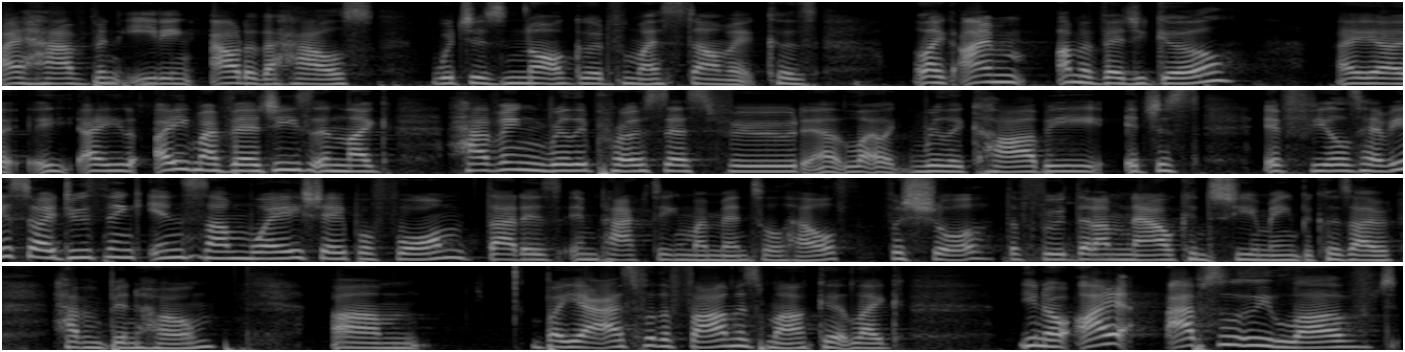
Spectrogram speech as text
I have been eating out of the house, which is not good for my stomach. Cause, like, I'm I'm a veggie girl. I uh, I, I eat my veggies and like having really processed food, uh, like really carby, it just it feels heavier. So I do think in some way, shape, or form that is impacting my mental health for sure. The food that I'm now consuming because I haven't been home but yeah, as for the farmers market, like, you know, I absolutely loved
